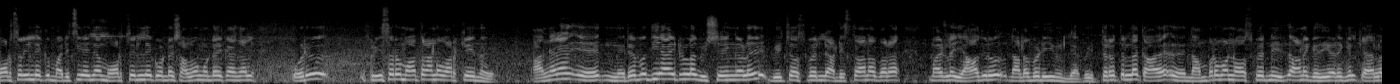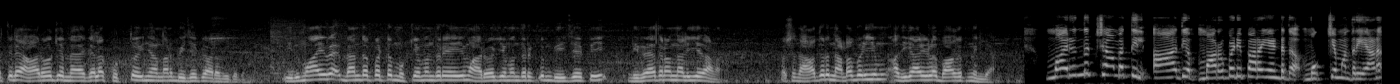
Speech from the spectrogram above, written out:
മോർച്ചറിയിലേക്ക് മരിച്ചു കഴിഞ്ഞാൽ മോർച്ചറിയിലേക്ക് കൊണ്ട് ശവം കൊണ്ടുപോയി കഴിഞ്ഞാൽ ഒരു ഫ്രീസർ മാത്രമാണ് വർക്ക് ചെയ്യുന്നത്. അങ്ങനെ നിരവധിയായിട്ടുള്ള വിഷയങ്ങൾ ബീച്ച് ഹോസ്പിറ്റലിൽ അടിസ്ഥാനപരമായിട്ടുള്ള യാതൊരു നടപടിയുമില്ല. അപ്പോൾ ഇത്തരത്തിലുള്ള നമ്പർ വൺ ഹോസ്പിറ്റലിന് ഇതാണ് ഗതികേടെങ്കിൽ കേരളത്തിലെ ആരോഗ്യ മേഖല കുത്തൊഴിഞ്ഞാണെന്നാണ് ബി ജെ പി ആരോപിക്കുന്നത്. ഇതുമായി ബന്ധപ്പെട്ട് മുഖ്യമന്ത്രിയെയും ആരോഗ്യമന്ത്രിക്കും ബി ജെ പി നിവേദനം നൽകിയതാണ്. പക്ഷെ യാതൊരു നടപടിയും അധികാരികളുടെ ഭാഗത്തുനിന്നില്ല. മരുന്ന് ക്ഷാമത്തിൽ ആദ്യം മറുപടി പറയേണ്ടത് മുഖ്യമന്ത്രിയാണ്.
